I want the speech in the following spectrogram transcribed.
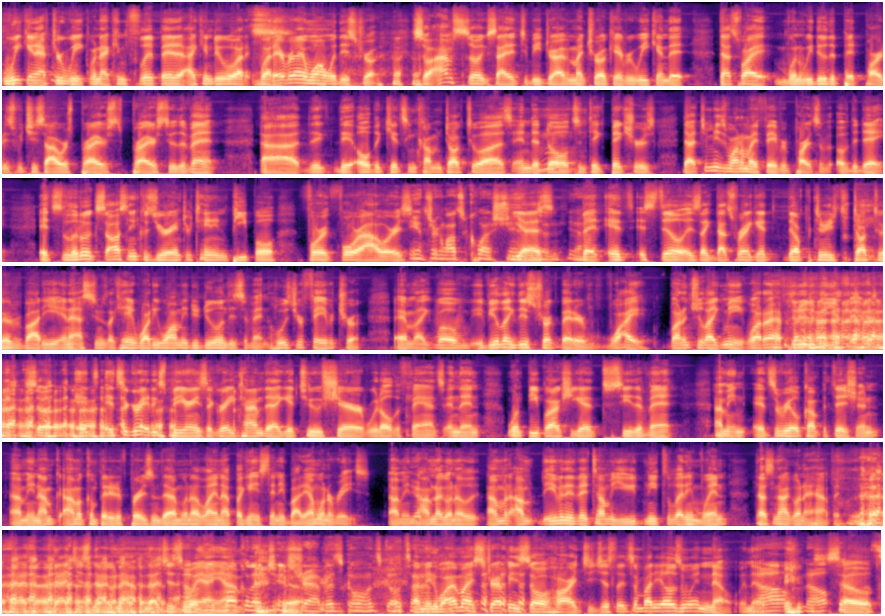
Weekend after week, when I can flip it, I can do what, whatever I want with this truck. So I'm so excited to be driving my truck every weekend. That that's why when we do the pit parties, which is hours prior prior to the event, uh, the, the all the kids can come and talk to us and adults and take pictures. That to me is one of my favorite parts of, of the day. It's a little exhausting because you're entertaining people for four hours. Answering lots of questions. Yes, and- yeah. but it's, it's still is like that's where I get the opportunity to talk to everybody and ask them like, hey, what do you want me to do in this event? Who's your favorite truck? And I'm like, well, if you like this truck better, why? Why don't you like me? What do I have to do to be your favorite? so it's it's a great experience, a great time that I get to share with all the fans. And then when people actually get to see the event. I mean, it's a real competition. I mean, I'm I'm a competitive person that I'm going to line up against anybody. I'm going to race. I mean, Yep. I'm not gonna. I'm, I'm even if they tell me you need to let him win, that's not gonna happen. That- that's just not gonna happen. That's just the way I you am. Buckle that chin strap. Let's go. Let's go. I mean, why am I strapping so hard to just let somebody else win? No, no, No, no. so,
